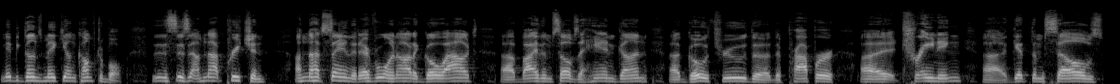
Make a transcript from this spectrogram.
Maybe guns make you uncomfortable. This is, I'm not preaching. I'm not saying that everyone ought to go out, uh, buy themselves a handgun, uh, go through the, the proper uh, training, uh, get themselves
